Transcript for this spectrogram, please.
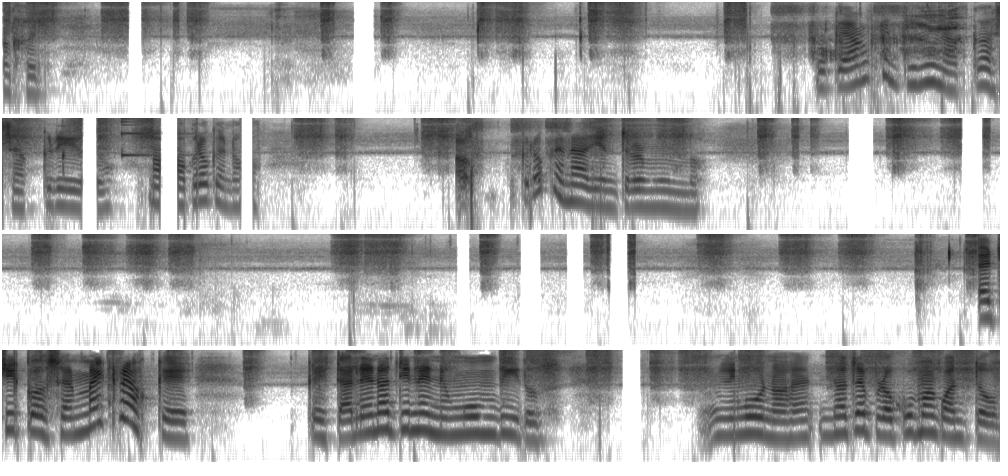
Ángel. Porque Ángel tiene una casa, creo. No, creo que no. Ah, creo que nadie entró al mundo. Eh, chicos, el Minecraft que, que instalé no tiene ningún virus. Ninguno, eh. no te preocupa cuanto.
